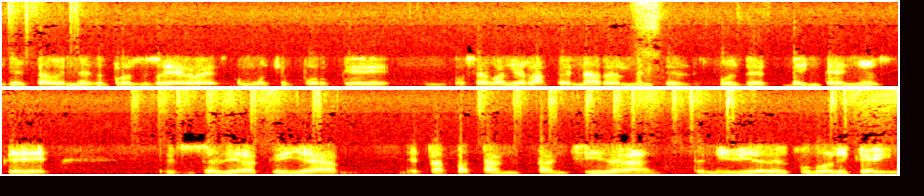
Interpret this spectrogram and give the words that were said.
ya estaba en ese proceso y agradezco mucho porque, o sea, valió la pena realmente después de 20 años que, que sucedió aquella etapa tan tan chida de mi vida del fútbol y que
